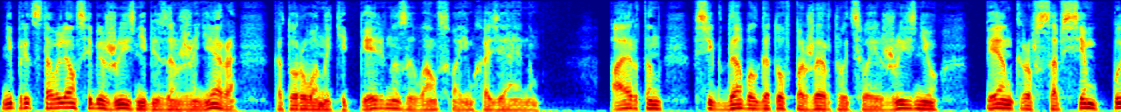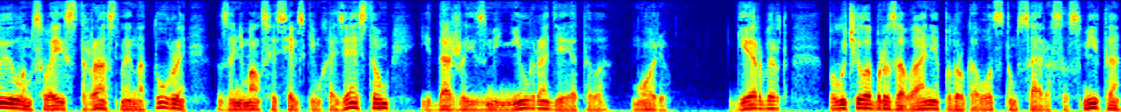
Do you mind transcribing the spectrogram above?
не представлял себе жизни без инженера, которого он и теперь называл своим хозяином. Айртон всегда был готов пожертвовать своей жизнью, Пенкроф со всем пылом своей страстной натуры занимался сельским хозяйством и даже изменил ради этого морю. Герберт получил образование под руководством Сайроса Смита,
